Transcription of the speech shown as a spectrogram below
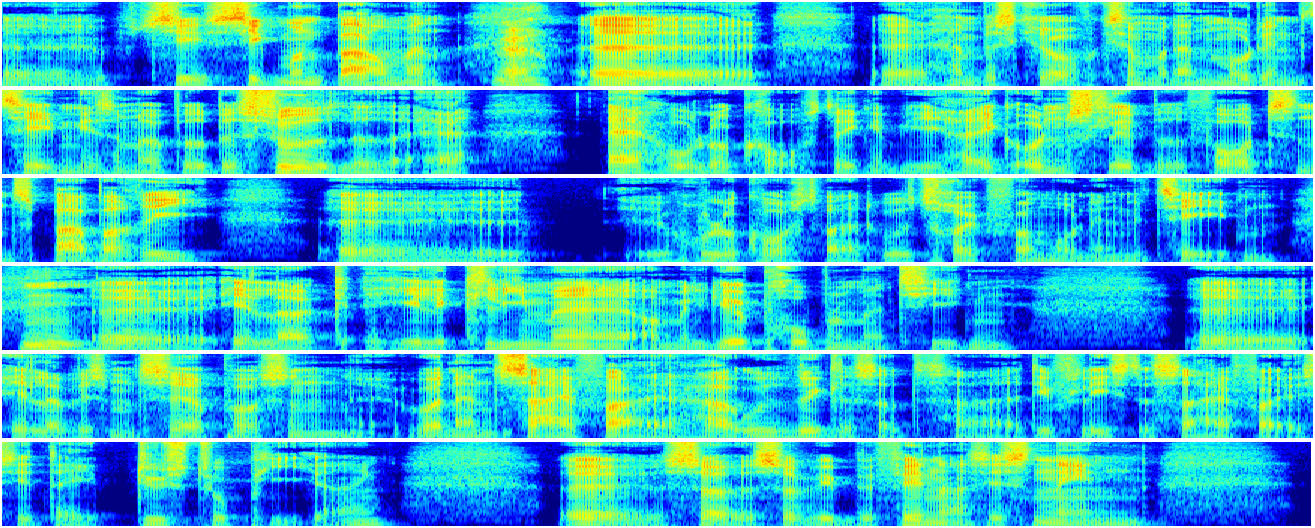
Ja. Øh, Sigmund Baumann. Ja. Øh, øh, han beskriver for eksempel, hvordan moderniteten ligesom er blevet besudlet af, af holocaust. Ikke? Vi har ikke undslippet fortidens barbari. Øh, holocaust var et udtryk for moderniteten. Mm. Øh, eller hele klima- og miljøproblematikken. Øh, eller hvis man ser på sådan, hvordan sci-fi har udviklet sig, så er de fleste sci-fi's i dag dystopier. Ikke? Øh, så, så vi befinder os i sådan en,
